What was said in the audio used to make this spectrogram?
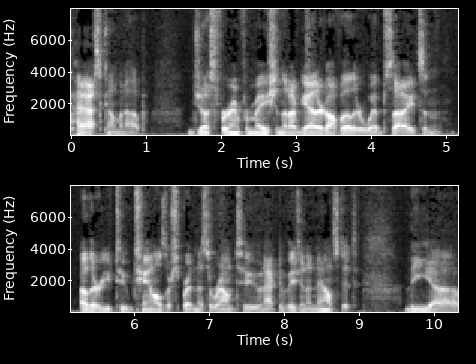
pass coming up. Just for information that I've gathered off other websites and other YouTube channels are spreading this around too, and Activision announced it. The uh,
